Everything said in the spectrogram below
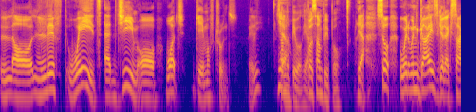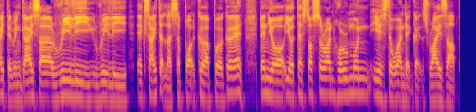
or lift weights at gym or watch Game of Thrones. Really? Some people, yeah. For some people. Yeah. So when when guys get excited, when guys are really really excited lah, support ke apa ke kan, then your your testosterone hormone is the one that gets rise up.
